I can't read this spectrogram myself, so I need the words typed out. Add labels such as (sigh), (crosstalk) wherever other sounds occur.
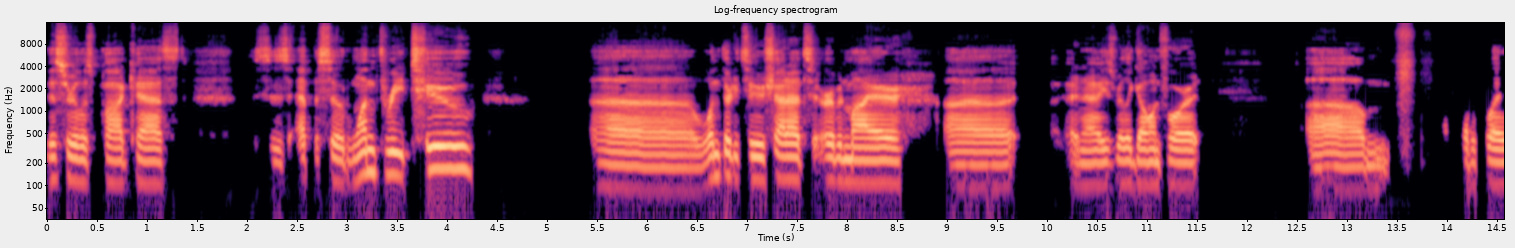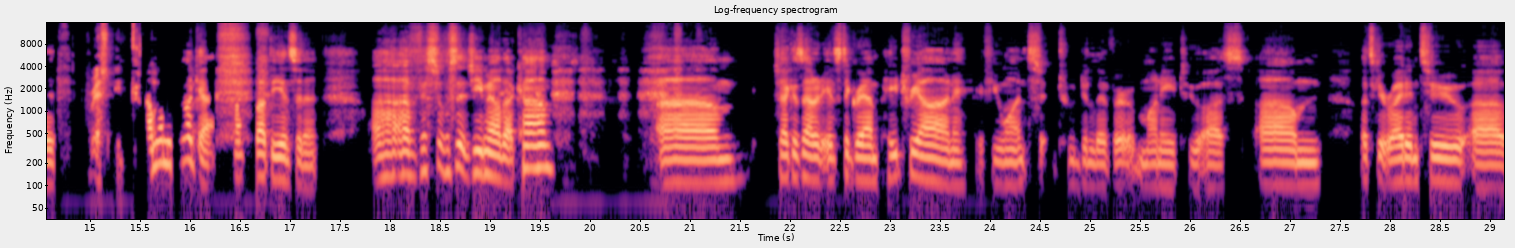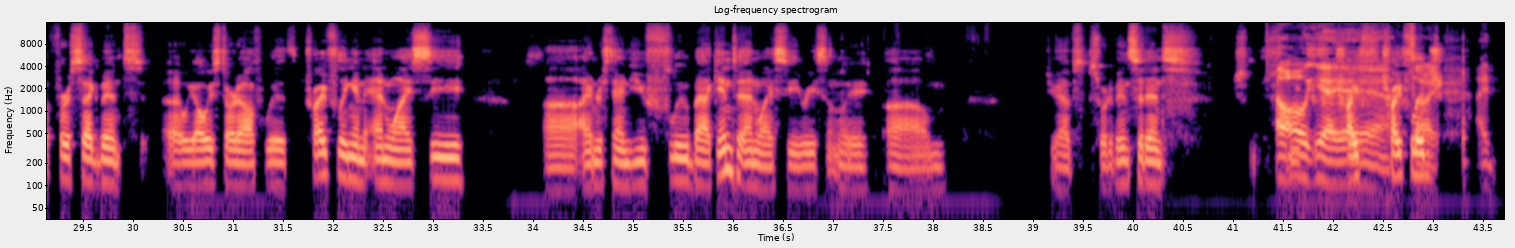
Visceralist Podcast. This is episode 132. Uh, 132. Shout out to Urban Meyer. Uh, I know he's really going for it. Um, really? I'm on the podcast. Talk about the incident. Uh, (laughs) visceralist at gmail.com. Um, check us out at Instagram, Patreon, if you want to deliver money to us. Um, let's get right into uh, first segment. Uh, we always start off with trifling in NYC. Uh, I understand you flew back into NYC recently. Um, do you have some sort of incident? Oh yeah, yeah, Trif- yeah. Triflage. I,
